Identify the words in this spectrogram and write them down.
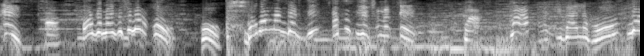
তুই অর্গানাইজেশনের ও ও। গভর্নমেন্টের জি অ্যাসোসিয়েশনের এ। না না কি তাহলে হো না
